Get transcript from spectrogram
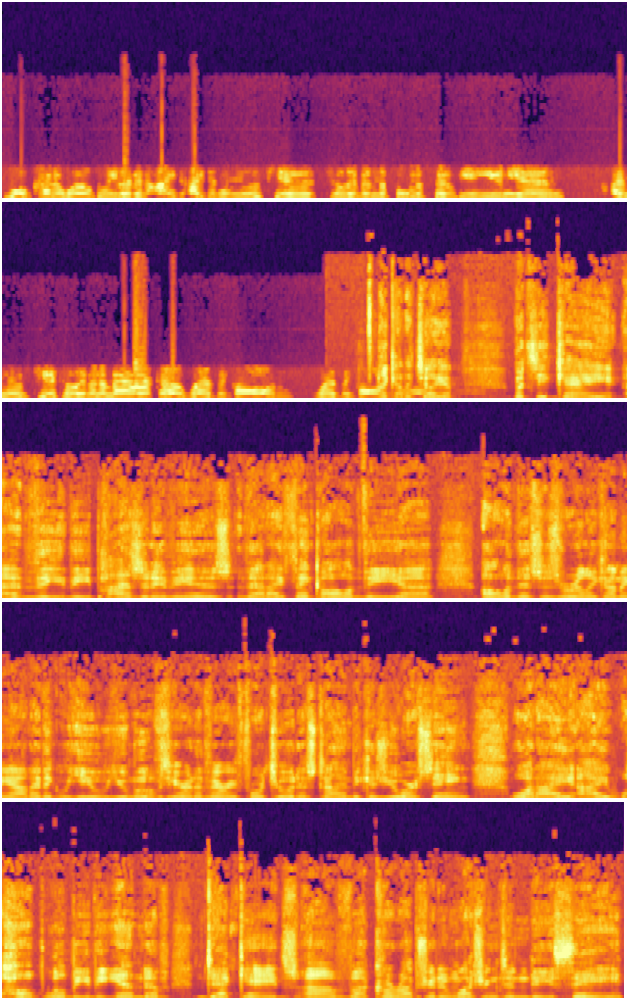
What kind of world do we live in? I, I didn't move here to live in the former Soviet Union. I moved here to live in America. Where's it gone? Where's it gone? I got to tell you, but CK, uh, the the positive is that I think all of the uh, all of this is really coming out. I think you you moved here at a very fortuitous time because you are seeing what I I hope will be the end of decades of uh, corruption in Washington D.C.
